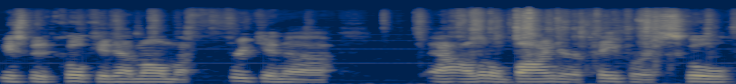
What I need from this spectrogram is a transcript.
Used to be the cool kid, them all my freaking uh, a little binder of paper at school.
